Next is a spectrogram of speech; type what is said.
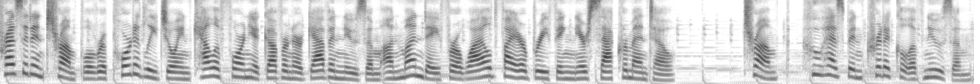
President Trump will reportedly join California Governor Gavin Newsom on Monday for a wildfire briefing near Sacramento. Trump, who has been critical of Newsom,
